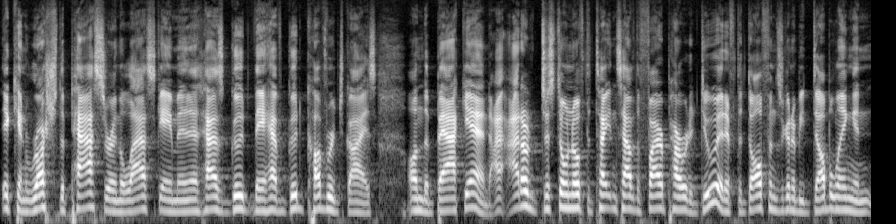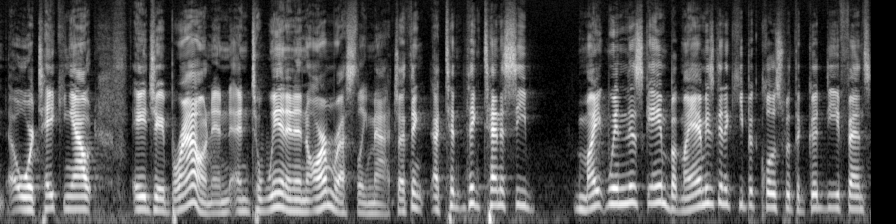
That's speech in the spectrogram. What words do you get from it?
it can rush the passer in the last game, and it has good. They have good coverage guys on the back end. I, I don't just don't know if the Titans have the firepower to do it. If the Dolphins are going to be doubling and or taking out AJ Brown and and to win in an arm wrestling match, I think I t- think Tennessee might win this game, but Miami's going to keep it close with a good defense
